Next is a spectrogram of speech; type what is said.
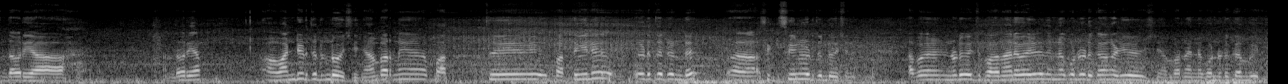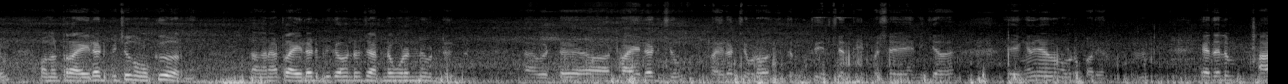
എന്താ പറയുക എന്താ പറയുക വണ്ടി എടുത്തിട്ടുണ്ടോ ചോദിച്ചു. ഞാൻ പറഞ്ഞ് പത്ത് പത്ത് വീൽ എടുത്തിട്ടുണ്ട് സിക്സ് വീലും എടുത്തിട്ടുണ്ട് ചോദിച്ചു. അപ്പോൾ എന്നോട് ചോദിച്ചു പതിനാല് പേര് നിന്നെ കൊണ്ട് എടുക്കാൻ കഴിയുമോ ചോദിച്ചു. ഞാൻ പറഞ്ഞു എന്നെ കൊണ്ട് എടുക്കാൻ പറ്റും. ഒന്ന് ട്രയൽ അടുപ്പിച്ച് നോക്കുക പറഞ്ഞു. അങ്ങനെ ട്രയൽ അടുപ്പിക്കാൻ വേണ്ടി ചേട്ടന്റെ കൂടെ തന്നെ വിട്ട് വിട്ട് ട്രയൽ അടിച്ചു. ട്രയൽ അടിച്ച് ഇവിടെ തിരിച്ചെത്തി പക്ഷേ എനിക്കത് എങ്ങനെ നമ്മളോട് പറയാം. ഏതായാലും ആ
